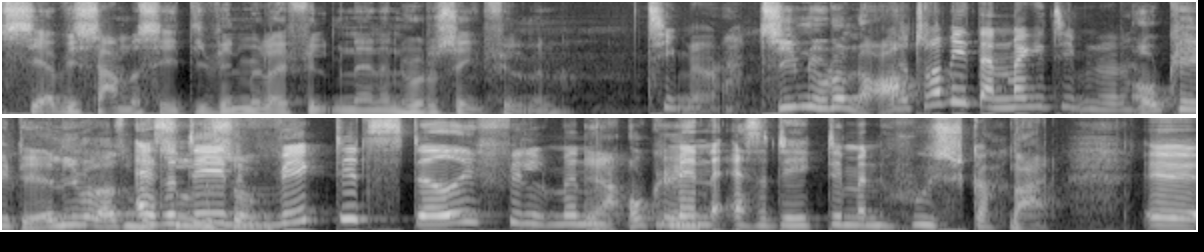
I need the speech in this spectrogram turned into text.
ser vi samlet set de vindmøller i filmen, Anna? Nu har du set filmen. 10 minutter. 10 minutter? Nå, Jeg tror, vi er i Danmark i 10 minutter. okay, det er alligevel også en Altså, det er sum. et vigtigt sted i filmen, Ja, okay. men altså, det er ikke det, man husker. Nej, Øh,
